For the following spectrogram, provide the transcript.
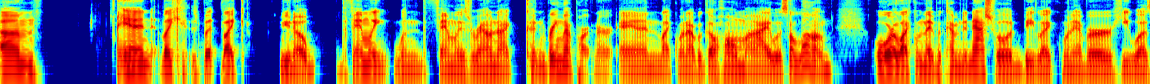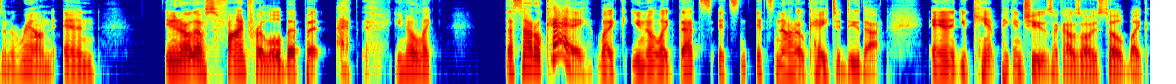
Um, and like, but like, you know, the family, when the family was around, I couldn't bring my partner. And like, when I would go home, I was alone. Or like when they would come to Nashville, it'd be like whenever he wasn't around. And you know, that was fine for a little bit, but you know, like that's not okay. Like, you know, like that's it's it's not okay to do that. And you can't pick and choose. Like I was always told, like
